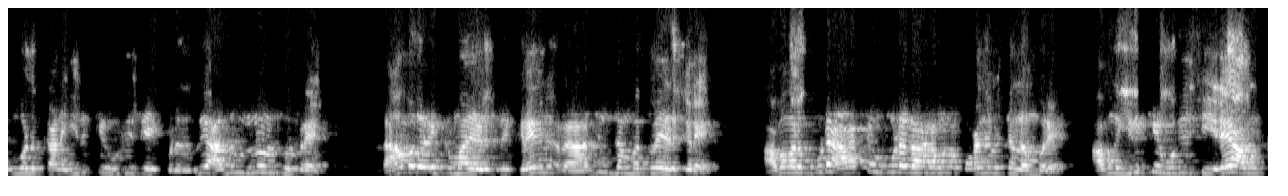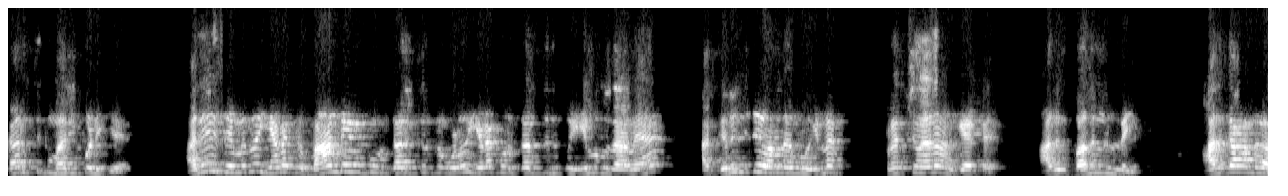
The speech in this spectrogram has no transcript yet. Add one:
உங்களுக்கான இருக்கை உறுதி செய்யப்படுது அது இன்னொன்னு சொல்றேன். ராமரவிக்குமார் எடுத்திருக்கிறேன் அர்ஜுன் சம்பத்ல எடுக்கிறேன். அவங்களுக்கு கூட அடக்கம் ஊடகாரம்னு குறைஞ்சபட்சம் நம்புறேன். அவங்க இருக்கை உறுதி செய்யறேன் அவங்க கருத்துக்கு மதிப்பளிக்க. அதே சமயத்துல எனக்கு பாண்டேவுக்கு ஒரு கருத்து இருக்க கூட எனக்கு ஒரு கருத்து இருக்க இயல்பு தானே அது தெரிஞ்சு வரல உங்களுக்கு என்ன பிரச்சனைன்னு நான் கேட்டேன். அதுக்கு பதில் இல்லை. அதுக்காக அந்த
